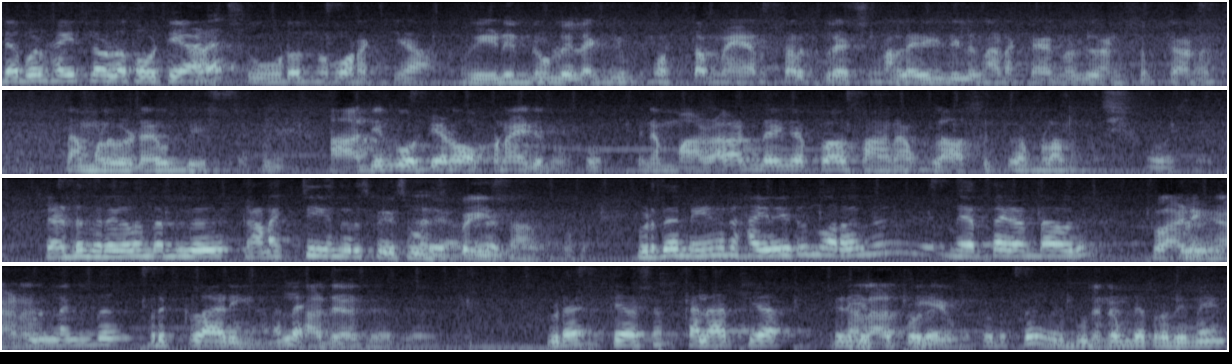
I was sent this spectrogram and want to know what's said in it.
ഡബിൾ ഹൈറ്റിലുള്ള കോട്ടിയാണ്. ചൂടൊന്ന് കുറയ്ക്കുക. വീടിന്റെ ഉള്ളിലേക്ക് മൊത്തം എയർ സർക്കുലേഷൻ നല്ല രീതിയിൽ നടക്കാനുള്ള കൺസെപ്റ്റാണ് നമ്മളിവിടെ ഉദ്ദേശിച്ചത്. ആദ്യം കോട്ടിയുടെ ഓപ്പൺ ആയിരുന്നു. പിന്നെ മഴ കണ്ടു കഴിഞ്ഞപ്പോൾ സാധനം ഗ്ലാസ്സിട്ട് നമ്മൾ അമിച്ചു. രണ്ട് നിലകളും തമ്മിൽ കണക്ട് ചെയ്യുന്ന ഒരു സ്പേസ് സ്പേസ് ആണ്. ഇവിടുത്തെ മെയിൻ ഒരു ഹൈലൈറ്റ് എന്ന് പറയുന്നത് നേരത്തെ കണ്ട ഒരു ക്ലാഡിംഗ് ആണ്. ലെങ്ത് ബ്രിക്ക് ക്ലാഡിംഗ് ആണ് അല്ലേ? അതെ അതെ അതെ ഇവിടെ അത്യാവശ്യം കലാത്തിയ ചെടിയൊക്കെ കൊടുത്ത് ഒരു ബുദ്ധന്റെ പ്രതിമയും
